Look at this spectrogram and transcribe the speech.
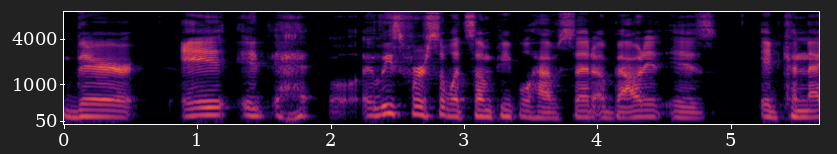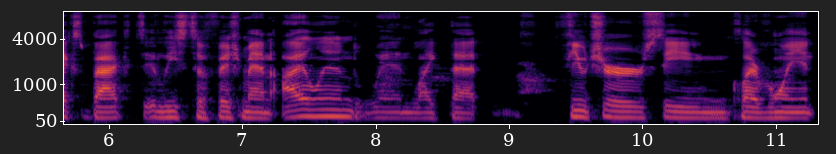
there it it at least for so what some people have said about it is it connects back to, at least to Fishman Island when like that future seeing clairvoyant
